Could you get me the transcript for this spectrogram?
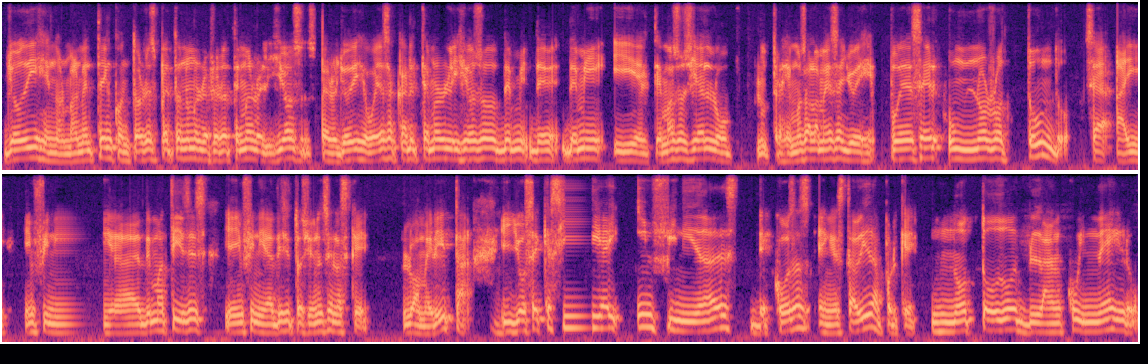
yo dije, normalmente en con todo respeto no me refiero a temas religiosos, pero yo dije, voy a sacar el tema religioso de mí, de, de mí y el tema social lo, lo trajimos a la mesa yo dije, puede ser un no rotundo, o sea, hay infinidad de matices y hay infinidad de situaciones en las que lo amerita. Y yo sé que sí hay infinidades de cosas en esta vida, porque no todo es blanco y negro.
